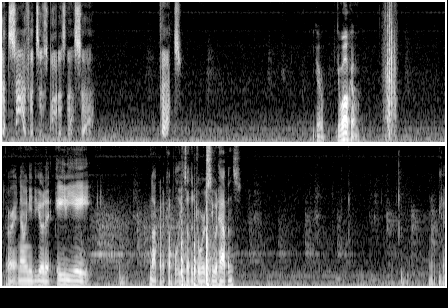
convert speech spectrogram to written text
Let's see if it's as bad as this, uh, Thanks. You're you're welcome. All right, now I need to go to 88. Knock on a couple of these other doors, see what happens. Okay.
